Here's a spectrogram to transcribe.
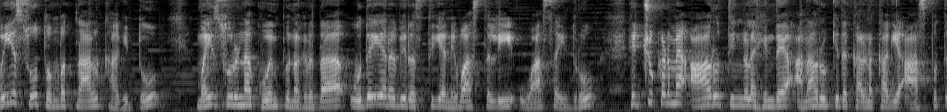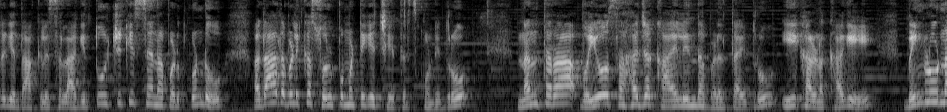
ವಯಸ್ಸು ತೊಂಬತ್ನಾಲ್ಕಾಗಿತ್ತು ಮೈಸೂರಿನ ಕುವೆಂಪು ನಗರದ ಉದಯರವಿ ರಸ್ತೆಯ ನಿವಾಸದಲ್ಲಿ ವಾಸ ಇದ್ರು. ಹೆಚ್ಚು ಕಡಿಮೆ ಆರು ತಿಂಗಳ ಹಿಂದೆ ಅನಾರೋಗ್ಯದ ಕಾರಣಕ್ಕಾಗಿ ಆಸ್ಪತ್ರೆಗೆ ದಾಖಲಿಸಲಾಗಿತ್ತು. ಚಿಕಿತ್ಸೆಯನ್ನು ಪಡೆದುಕೊಂಡು ಅದಾದ ಬಳಿಕ ಸ್ವಲ್ಪ ಮಟ್ಟಿಗೆ ಚೇತರಿಸಿಕೊಂಡಿದ್ರು. ನಂತರ ವಯೋಸಹಜ ಕಾಯಿಲೆಯಿಂದ ಬಳಲ್ತಾ ಇದ್ರು. ಈ ಕಾರಣಕ್ಕಾಗಿ ಬೆಂಗಳೂರಿನ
